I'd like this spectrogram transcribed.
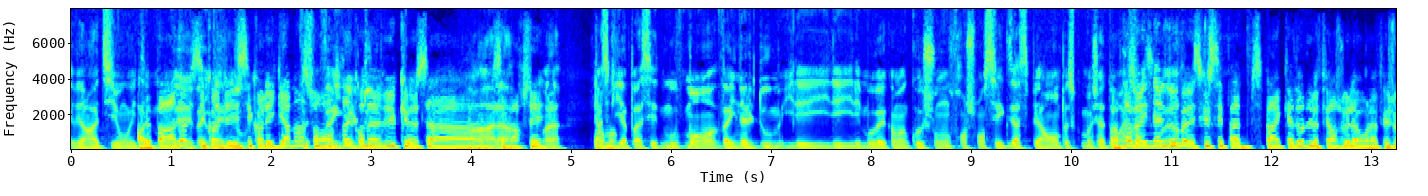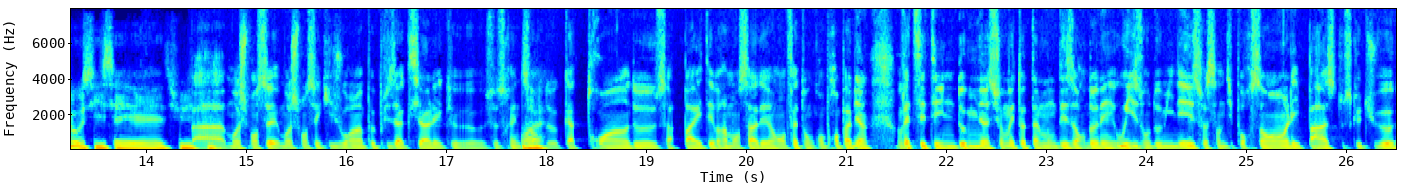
Verratti ont été Alors, le paradoxe, c'est quand, quand les gamins sont rentrés qu'on a vu que ça, Voilà, ça marchait. Voilà. Parce qu'il n'y a pas assez de mouvement. Vinaldoom, il est, il, est, il est mauvais comme un cochon. Franchement, c'est exaspérant parce que moi j'adore. Après, joueur. est-ce que c'est pas, pas un cadeau de le faire jouer là où on l'a fait jouer aussi? C'est tu, Bah, moi je pensais, moi je pensais qu'il jouerait un peu plus axial et que ce serait une Ouais. sorte de 4-3-1-2. Ça n'a pas été vraiment ça. D'ailleurs, en fait, on comprend pas bien. En fait, c'était une domination mais totalement désordonnée. Oui, ils ont dominé 70%, les passes, tout ce que tu veux.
